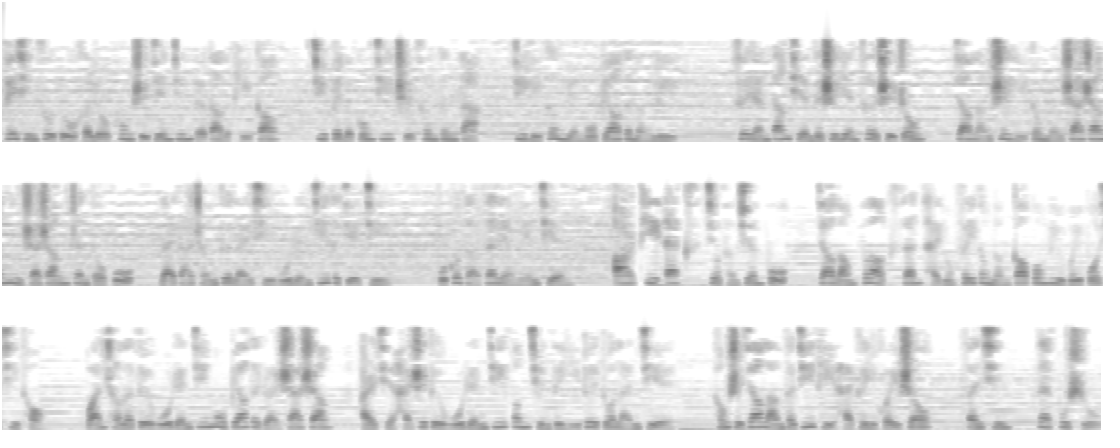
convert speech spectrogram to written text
飞行速度和流控时间均得到了提高，具备了攻击尺寸更大、距离更远目标的能力。虽然当前的试验测试中，胶囊是以动能杀伤硬杀伤战斗部来达成对来袭无人机的截击，不过早在两年前，RTX 就曾宣布，胶囊 Block 三采用非动能高功率微波系统，完成了对无人机目标的软杀伤，而且还是对无人机蜂群的一对多拦截。同时，胶囊的机体还可以回收、翻新、再部署。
